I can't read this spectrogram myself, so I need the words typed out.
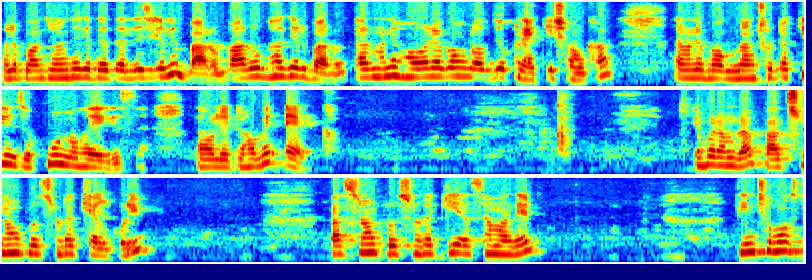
তাহলে পঞ্চান্ন থেকে তেতাল্লিশ গেলে বারো। বারো ভাগের বারো, তার মানে হর এবং লব যখন একই সংখ্যা, তার মানে ভগ্নাংশটা কি হয়েছে? পূর্ণ হয়ে গেছে। তাহলে এটা হবে এক। এবার আমরা পাঁচ নং প্রশ্নটা খেয়াল করি। পাঁচ নং প্রশ্নটা কি আছে আমাদের? তিন সমস্ত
